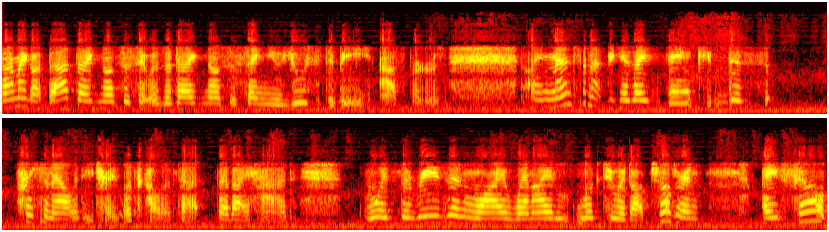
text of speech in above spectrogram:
time I got that diagnosis, it was a diagnosis saying you used to be Asperger's. I mention that because I think this personality trait, let's call it that, that I had was the reason why when I looked to adopt children, I felt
